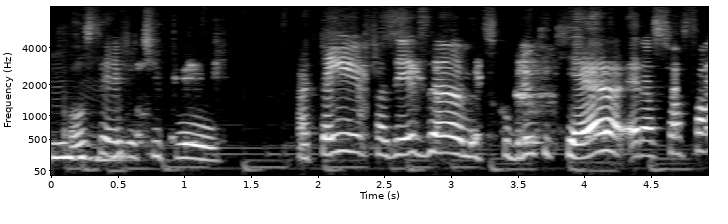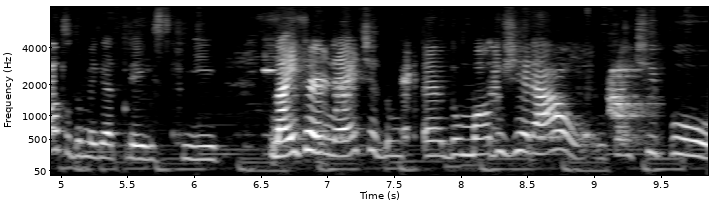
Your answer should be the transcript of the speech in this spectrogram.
Uhum. Ou seja, tipo, até fazer exame, descobrir o que, que era, era só falta do ômega 3, que na internet é do, é do modo geral. Então, tipo,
